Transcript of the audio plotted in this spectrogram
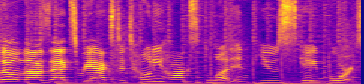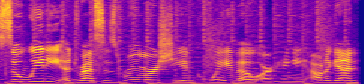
Lil Nas X reacts to Tony Hawk's blood infused skateboard. So Saweetie addresses rumors she and Quavo are hanging out again.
